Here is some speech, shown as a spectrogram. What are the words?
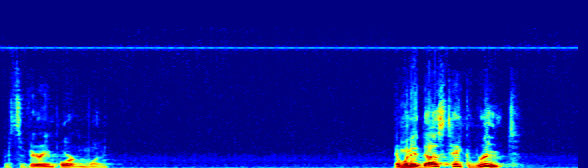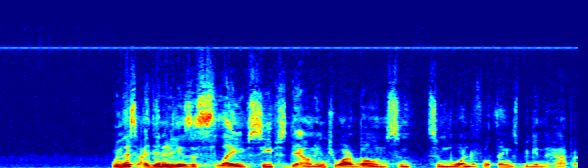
but it's a very important one. And when it does take root, when this identity as a slave seeps down into our bones, some, some wonderful things begin to happen.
